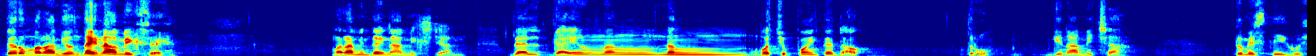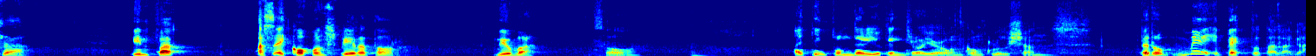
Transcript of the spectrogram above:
Pero marami yung dynamics eh. Maraming dynamics dyan. Dahil gaya ng, ng what you pointed out, true, ginamit siya. Tumestigo siya. In fact, as a co-conspirator. Di ba? So, I think from there you can draw your own conclusions. Pero may epekto talaga.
